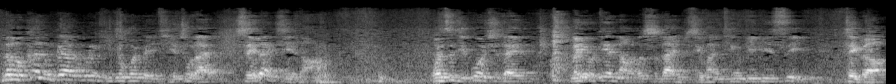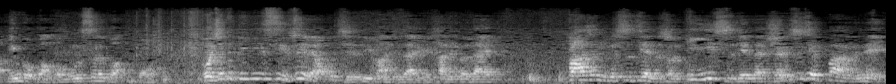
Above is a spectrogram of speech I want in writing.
那么各种各样的问题就会被提出来，谁来解答？我自己过去在没有电脑的时代，喜欢听 BBC 这个英国广播公司的广播。我觉得 BBC 最了不起的地方就在于它能够在。发生一个事件的时候，第一时间在全世界范围内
